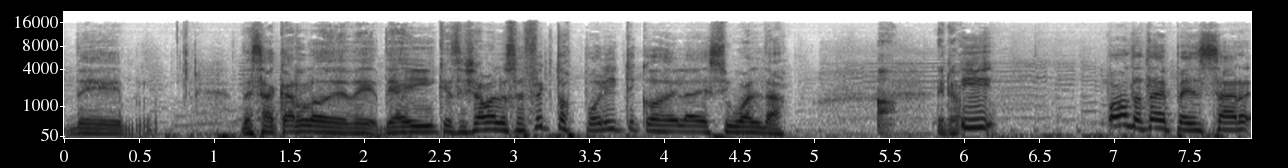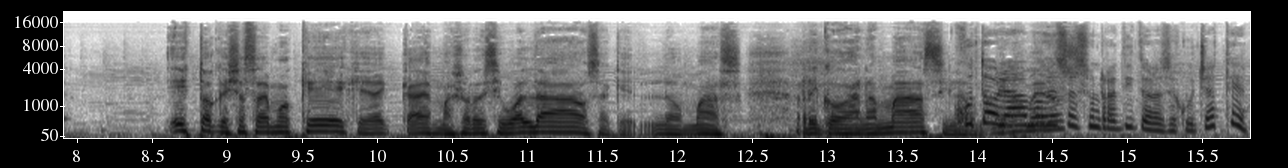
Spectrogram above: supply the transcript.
de, de sacarlo de, de- de ahí, que se llama Los efectos políticos de la desigualdad. Ah, mira. Y vamos a tratar de pensar esto que ya sabemos que es, que hay cada vez mayor desigualdad, o sea que los más ricos ganan más y los Justo menos hablábamos de eso hace un ratito, ¿nos escuchaste?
